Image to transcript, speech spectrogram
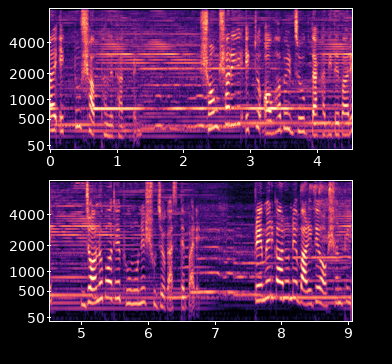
তাই একটু সাবধানে থাকবেন। সংসারে একটু অভাবের যোগ দেখা দিতে পারে জনপথে ভ্রমণের সুযোগ আসতে পারে। প্রেমের কারণে বাড়িতে অশান্তি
